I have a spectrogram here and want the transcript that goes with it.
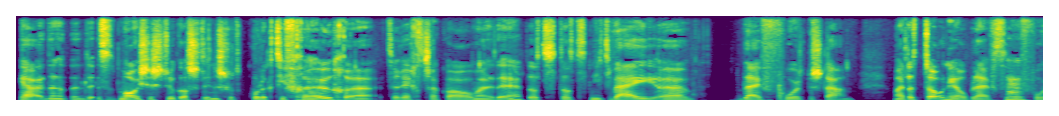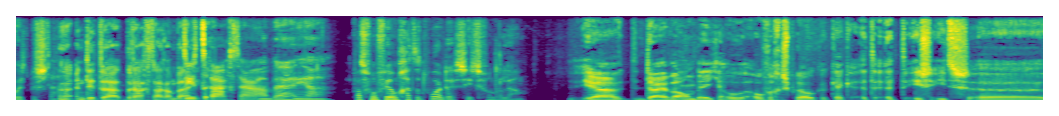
ja, dan, het, het mooiste is natuurlijk als het in een soort collectief geheugen terecht zou komen. Hè? Dat, dat niet wij eh, blijven voortbestaan, maar dat Tonio blijft eh, voortbestaan. Ja, en dit dra- draagt daaraan bij. Dit draagt daaraan bij, ja. Wat voor film gaat het worden, Siets van der Laan? Ja, daar hebben we al een beetje over gesproken. Kijk, het, het is iets eh,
